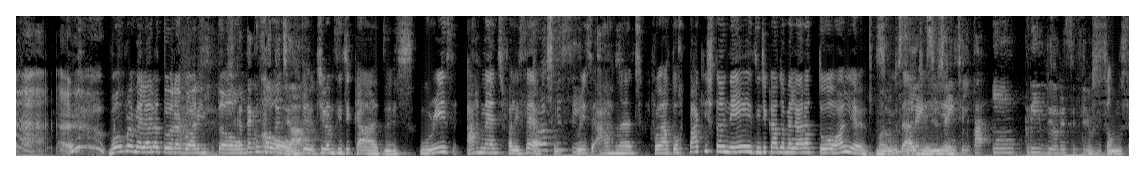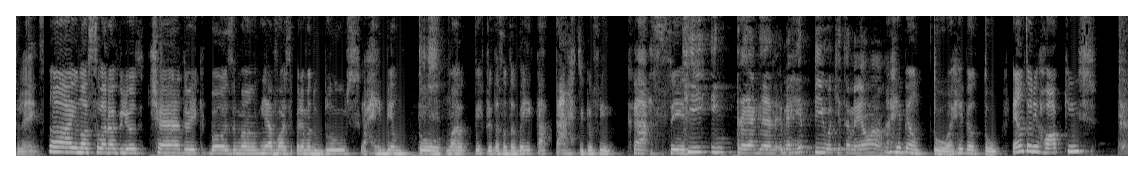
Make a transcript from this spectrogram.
Vamos pra melhor ator agora, então. Fica até com falta de ar. Tivemos indicados o Riz Ahmed, falei certo? Eu acho que sim. Riz Ahmed foi um ator paquistanês indicado a melhor ator. Olha, uma Som do Silêncio, aí. gente. Ele tá incrível nesse O filme. som do silêncio. Ai, o nosso maravilhoso Chadwick Boseman e a voz suprema do blues arrebentou. Uma interpretação também catártica. Eu falei, cacete. Que entrega. Eu me arrepio aqui também, olha lá. Arrebentou, arrebentou. Anthony Hopkins,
